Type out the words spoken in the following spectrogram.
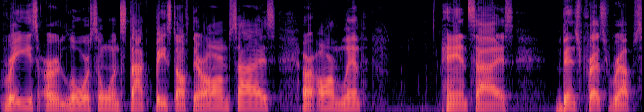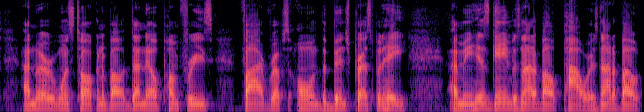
raise or lower someone's stock based off their arm size or arm length, hand size, bench press reps. I know everyone's talking about Donnel Pumphrey's five reps on the bench press, but hey, I mean, his game is not about power. It's not about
